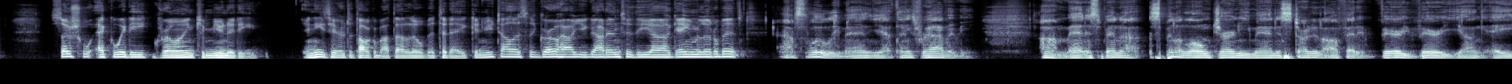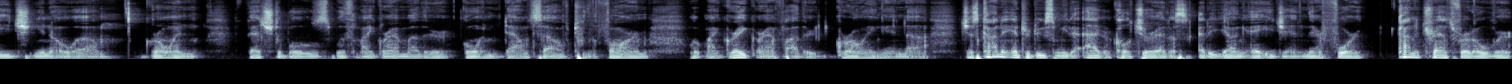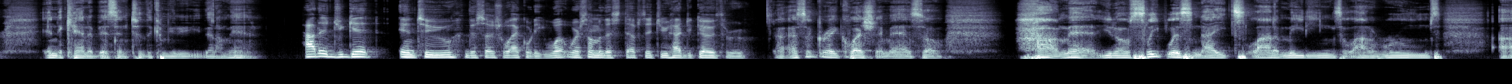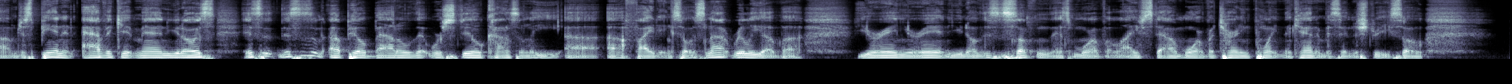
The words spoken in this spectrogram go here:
social equity growing community. And he's here to talk about that a little bit today. Can you tell us, Grow, how you got into the uh, game a little bit? Absolutely, man. Yeah, thanks for having me. Um, man, it's been a it's been a long journey, man. It started off at a very very young age, you know, um, growing vegetables with my grandmother, going down south to the farm with my great grandfather, growing, and uh, just kind of introduced me to agriculture at a at a young age, and therefore kind of transferred over into cannabis into the community that I'm in. How did you get into the social equity? What were some of the steps that you had to go through? Uh, that's a great question, man. So, ah, man, you know, sleepless nights, a lot of meetings, a lot of rooms. Um, just being an advocate, man. You know, it's it's a, this is an uphill battle that we're still constantly uh, uh, fighting. So it's not really of a you're in, you're in. You know, this is something that's more of a lifestyle, more of a turning point in the cannabis industry. So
